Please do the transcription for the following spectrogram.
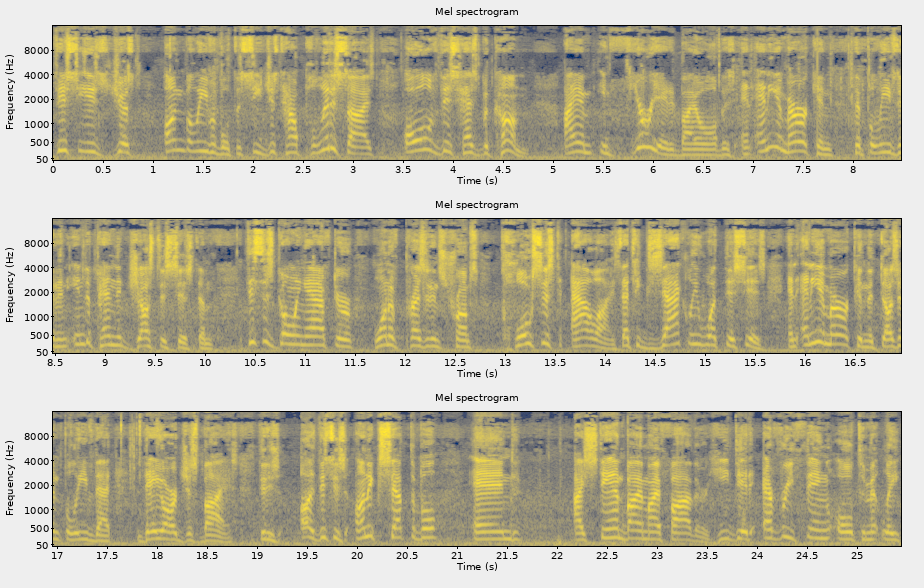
this is just unbelievable to see just how politicized all of this has become. I am infuriated by all of this, and any American that believes in an independent justice system, this is going after one of President Trump's closest allies. That's exactly what this is. And any American that doesn't believe that, they are just biased. That is, uh, this is unacceptable, and I stand by my father. He did everything ultimately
